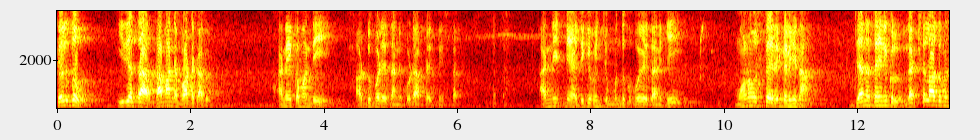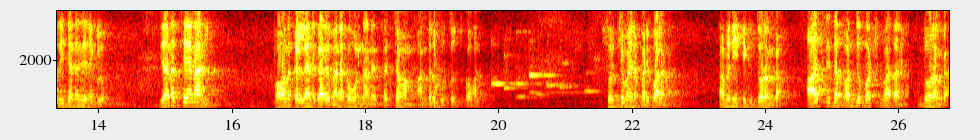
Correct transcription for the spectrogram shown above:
తెలుసు ఇది అంత సామాన్య బాట కాదు. అనేక మంది అడ్డుపడేదానికి కూడా ప్రయత్నిస్తారు. అన్నింటినీ అధిగమించి ముందుకు పోయేదానికి మనోస్థైర్యం కలిగిన జన సైనికులు లక్షలాది మంది జన సైనికులు జనసేనాని పవన్ కళ్యాణ్ గారి వెనక ఉన్ననే సత్యం అందరూ గుర్తుంచుకోవాలి. స్వచ్ఛమైన పరిపాలన అవినీతికి దూరంగా ఆశ్రిత బంధుపక్షపాతానికి దూరంగా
